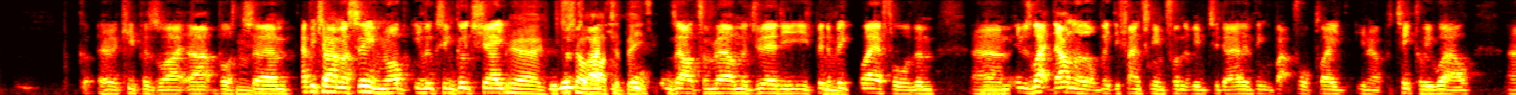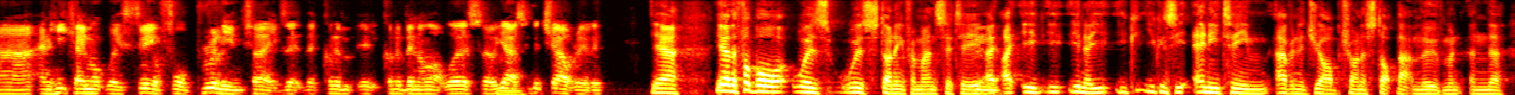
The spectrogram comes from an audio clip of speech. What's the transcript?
uh, keepers like that. But mm. um, every time I see him, Rob, he looks in good shape. Yeah, he so like hard to beat. Things out for Real Madrid. He, has been mm. a hmm. big player for them. Um, mm. It was let down a little bit defensively in front of him today. I didn't think the back four played, you know, particularly well. Uh, and he came up with three or four brilliant saves that, that could have it could have been a lot worse. So yeah, mm. it's a good shout, really. Yeah, yeah. The football was was stunning from Man City. Mm. I, I you, you, know, you, you can see any team having a job trying to stop that movement and the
